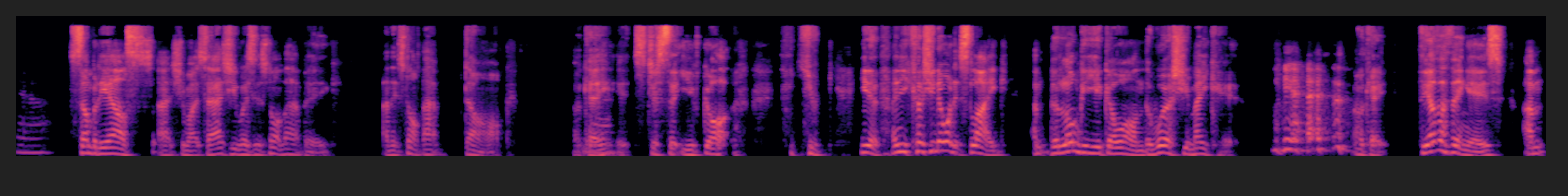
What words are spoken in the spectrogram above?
Yeah. Somebody else actually might say, actually, Wes, it's not that big and it's not that dark. Okay. Yeah. It's just that you've got you, you know, and because you know what it's like, and the longer you go on, the worse you make it. Yeah. Okay. The other thing is, um,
